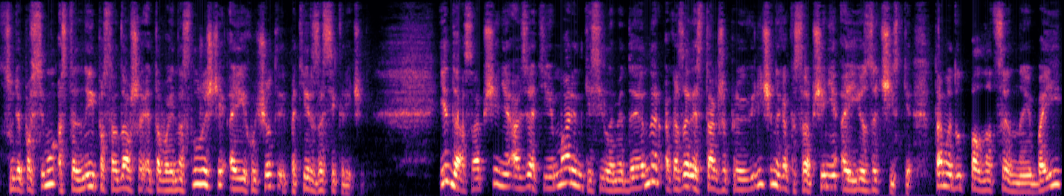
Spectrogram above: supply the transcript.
судя по всему, остальные пострадавшие это военнослужащие, а их учет и потерь засекречен. И да, сообщения о взятии Маринки силами ДНР оказались так же преувеличены, как и сообщения о ее зачистке. Там идут полноценные бои,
